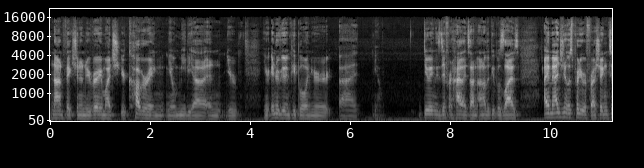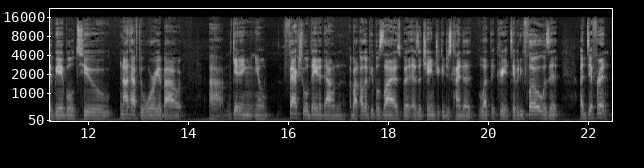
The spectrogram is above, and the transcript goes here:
nonfiction, and you're very much you're covering, you know, media, and you're you're interviewing people, and you're uh, you know doing these different highlights on, on other people's lives. I imagine it was pretty refreshing to be able to not have to worry about um, getting you know factual data down about other people's lives, but as a change, you could just kind of let the creativity flow. Was it a different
